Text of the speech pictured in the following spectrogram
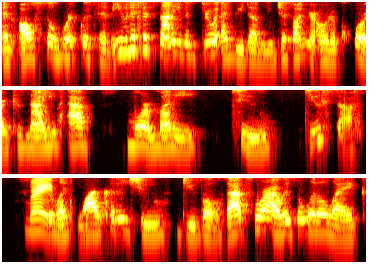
and also work with him even if it's not even through nbw just on your own accord because now you have more money to do stuff Right. so like, why couldn't you do both? That's where I was a little like,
